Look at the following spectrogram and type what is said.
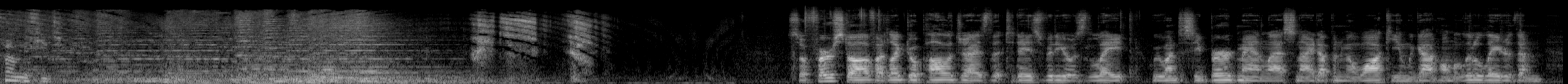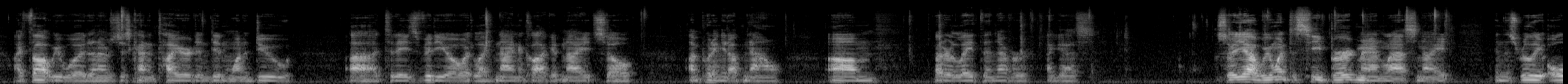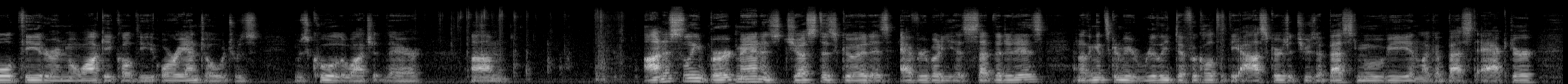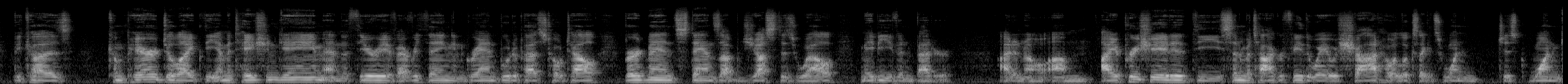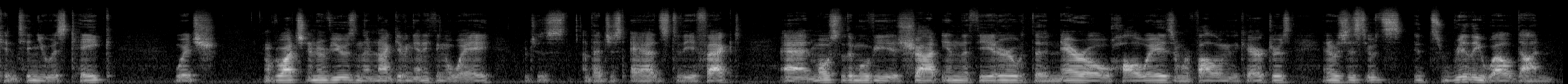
from the future. So first off, I'd like to apologize that today's video is late. We went to see Birdman last night up in Milwaukee and we got home a little later than I thought we would and I was just kind of tired and didn't want to do uh, today's video at like 9 o'clock at night so I'm putting it up now. Um, better late than never, I guess. So yeah, we went to see Birdman last night in this really old theater in Milwaukee called the Oriental, which was it was cool to watch it there. Um, honestly, Birdman is just as good as everybody has said that it is, and I think it's going to be really difficult at the Oscars to choose a best movie and like a best actor because compared to like The Imitation Game and The Theory of Everything and Grand Budapest Hotel, Birdman stands up just as well, maybe even better. I don't know. Um, I appreciated the cinematography, the way it was shot, how it looks like it's one just one continuous take, which I've watched interviews and they're not giving anything away, which is that just adds to the effect. And most of the movie is shot in the theater with the narrow hallways, and we're following the characters. And it was just it's it's really well done.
